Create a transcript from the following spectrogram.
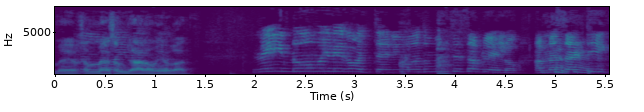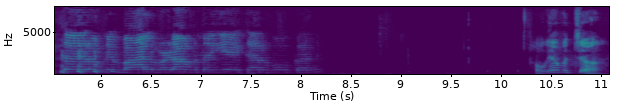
मैं सम, मैं समझा रहा हूँ ये बात। नहीं नौ महीने का बच्चा नहीं हुआ तो मुझसे सब ले लो। अपना सर ठीक कर अपने बाल बड़ा अपना ये कर वो कर। हो गया बच्चा?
